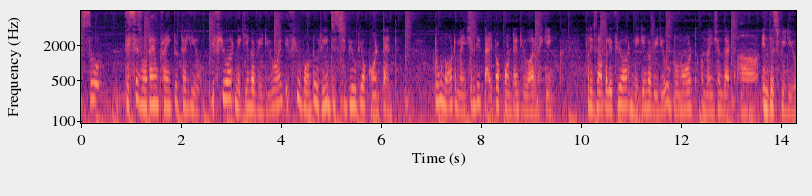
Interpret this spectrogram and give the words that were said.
So this is what I am trying to tell you. If you are making a video and if you want to redistribute your content, do not mention the type of content you are making. For example, if you are making a video, do not mention that uh, in this video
